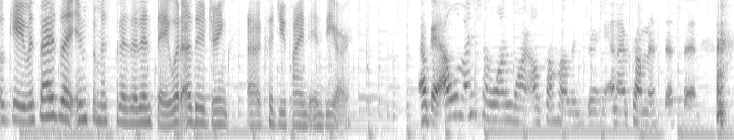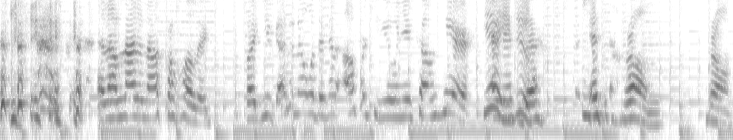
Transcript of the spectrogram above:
Okay, besides the infamous Presidente, what other drinks uh, could you find in DR? Okay, I will mention one more alcoholic drink, and I promise that's it. and I'm not an alcoholic, but you gotta know what they're gonna offer to you when you come here. Yeah, and you do. The, it's rum, rum.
